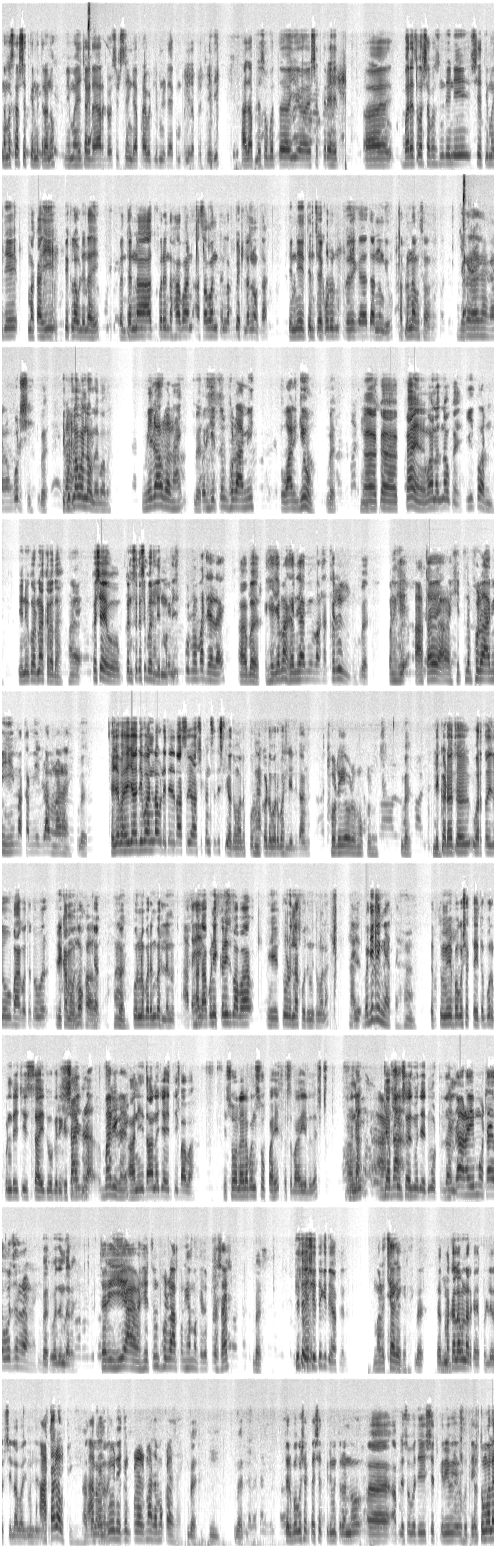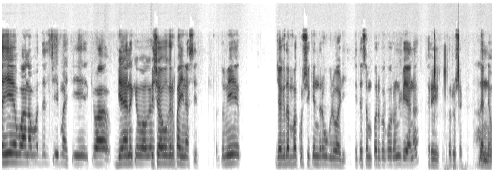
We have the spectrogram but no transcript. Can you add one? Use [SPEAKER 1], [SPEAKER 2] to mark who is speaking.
[SPEAKER 1] नमस्कार शेतकरी मित्रांनो. मी Mahesh Jagday Ardor seeds India private limited या कंपनीचा प्रतिनिधी. आज आपल्यासोबत शेतकरी आहेत. बऱ्याच वर्षापासून त्यांनी शेतीमध्ये मका ही पीक लावलेलं आहे. पण त्यांना आजपर्यंत हा वाण असा वाण त्यांना भेटलेला नव्हता. त्यांनी त्यांच्याकडून प्रतिक्रिया जाणून घेऊ. आपलं नाव सांगा.
[SPEAKER 2] जगराम गोडशी
[SPEAKER 1] बर. हे कुठला वाण लावलाय बाबा?
[SPEAKER 2] मी लावला नाही पण हिथून पुढे आम्ही वाण घेऊ.
[SPEAKER 1] बर. काय? वाणाचं नाव काय
[SPEAKER 2] ई कॉर्न
[SPEAKER 1] युनिकॉर्न अकरा दहा
[SPEAKER 2] हाय.
[SPEAKER 1] कसे आहे हो? कणसं कशी भरलीत मग
[SPEAKER 2] पूर्ण भरलेला आहे.
[SPEAKER 1] हा बर.
[SPEAKER 2] ह्याच्या मागाने आम्ही मका करत होतो
[SPEAKER 1] बर.
[SPEAKER 2] पण हे आता हिथनं पुढे आम्ही ही मका मी लावणार आहे.
[SPEAKER 1] बर. ह्याच्या ह्याच्या आधी वाण लावले त्याच्यात असं अशी कणसं दिसली का तुम्हाला? पूर्ण कडवर भरलेली दाणं?
[SPEAKER 2] थोडं एवढं मोकळं होत.
[SPEAKER 1] बर. हे कडच वरचा जो भाग होता तो वर रिकामा होता.
[SPEAKER 2] मोकळं.
[SPEAKER 1] बर. पूर्णपर्यंत भरलेला नव्हता.
[SPEAKER 2] आता हे
[SPEAKER 1] आता आपण एक कणीस बाबा हे तोडून दाखवतो मी तुम्हाला.
[SPEAKER 2] नाही, बघितली मी आता. हा.
[SPEAKER 1] तर तुम्ही बघू शकता इथं बोरकुंड्याची साईज वगैरे कशी आहे.
[SPEAKER 2] साईडला बारीक आहे.
[SPEAKER 1] आणि दाणं जे आहेत ती बाबा हे सोलायला पण सोपं आहे तसं बघायला गेलं तर. आणि
[SPEAKER 2] आणि
[SPEAKER 1] कॅप्सूल
[SPEAKER 2] दा-
[SPEAKER 1] साईजमध्ये आहेत मोठं
[SPEAKER 2] झाड ही मोठा आहे वजन आहे.
[SPEAKER 1] बर वजनदार आहे.
[SPEAKER 2] तरी ही हिथून पुढे आपण ह्या मक्याचा प्रसार
[SPEAKER 1] बर. किती आहे? शेती किती आहे आपल्याला?
[SPEAKER 2] मला चार एकर आहे.
[SPEAKER 1] बर. त्यात मका लावणार काय? पुढल्या वर्षी लावायची म्हणजे
[SPEAKER 2] आता लावतो की.
[SPEAKER 1] आता
[SPEAKER 2] आता
[SPEAKER 1] लावणार
[SPEAKER 2] दोन एकर प्लॉट माझा मोकळाच आहे.
[SPEAKER 1] बर.
[SPEAKER 2] हम्म.
[SPEAKER 1] बर. तर बघू शकता शेतकरी मित्रांनो आपल्यासोबत हे शेतकरी होते. तर तुम्हाला हे वाहनाबद्दलची माहिती किंवा बियाणं किंवा विषय वगैरे पाहिजे असेल तर तुम्ही जगदंबा कृषी केंद्र उगडवाडी इथे संपर्क करून बियाणं खरेदी करू शकता. धन्यवाद.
